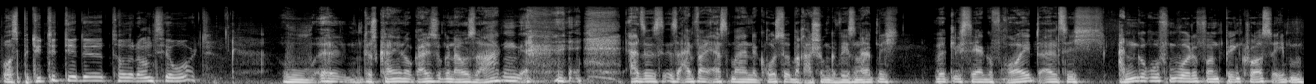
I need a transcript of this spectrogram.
Was bedeutet dir der Toleranz Award? Uh, äh, das kann ich noch gar nicht so genau sagen. also es ist einfach erstmal eine große Überraschung gewesen. Hat mich wirklich sehr gefreut, als ich angerufen wurde von Pink Cross, eben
